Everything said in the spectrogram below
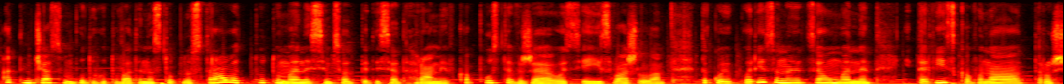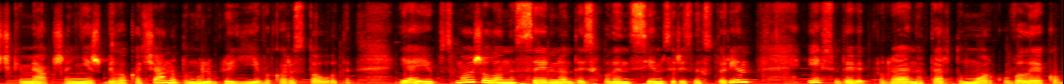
А тим часом буду готувати наступну страву. Тут у мене 750 грамів капусти, вже ось я її зважила такою порізаною. Це у мене італійська, вона трошечки м'якша, ніж білокачана, тому люблю її використовувати. Я її обсмажила не сильно, десь хвилин 7 з різних сторін, і сюди відправляю натерту морку велику.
